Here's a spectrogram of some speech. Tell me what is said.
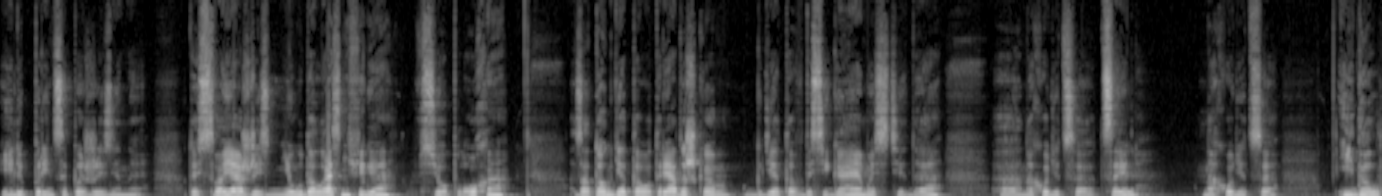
или принципы жизненные. То есть своя жизнь не удалась нифига, все плохо, Зато где-то вот рядышком, где-то в досягаемости, да, э, находится цель, находится идол.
